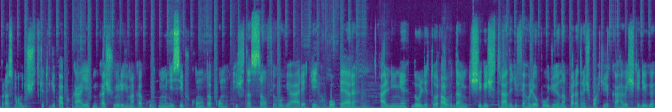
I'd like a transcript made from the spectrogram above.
próximo ao distrito de Papucaia, em Cachoeiras de Macacu. O município conta com estação ferroviária e opera a linha do litoral da antiga estrada de ferro Leopoldina para transporte de cargas que liga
